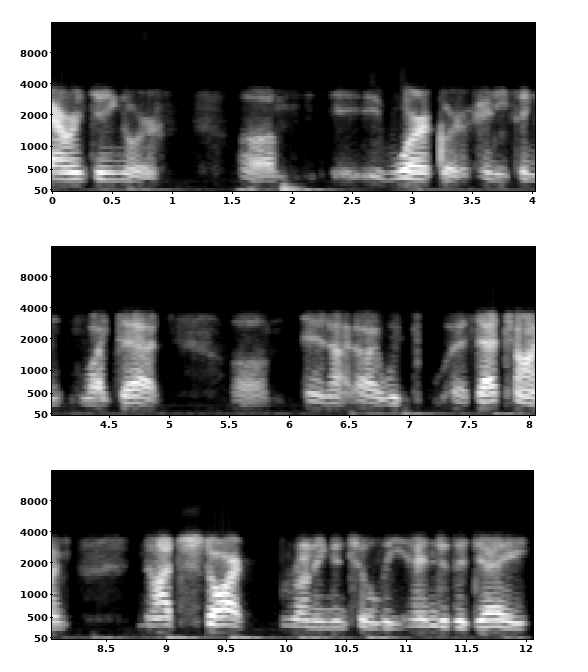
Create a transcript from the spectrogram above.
parenting or um, work or anything like that. Um, and I, I would, at that time, not start running until the end of the day.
